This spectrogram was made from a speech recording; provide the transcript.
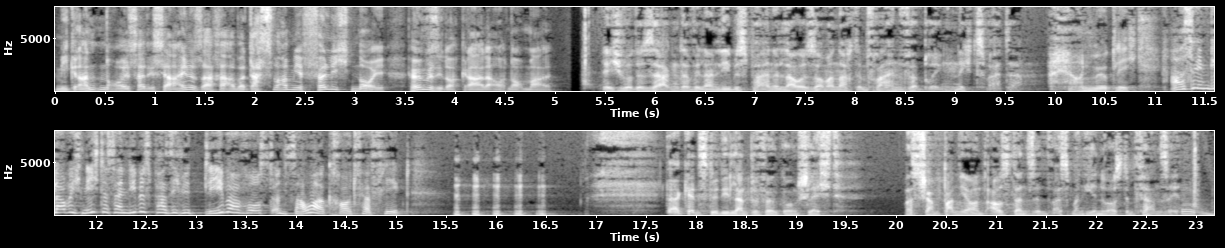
Migranten äußert, ist ja eine Sache, aber das war mir völlig neu. Hören wir sie doch gerade auch nochmal. Ich würde sagen, da will ein Liebespaar eine laue Sommernacht im Freien verbringen, nichts weiter. Unmöglich. Außerdem glaube ich nicht, dass ein Liebespaar sich mit Leberwurst und Sauerkraut verpflegt. Da kennst du die Landbevölkerung schlecht. Was Champagner und Austern sind, weiß man hier nur aus dem Fernsehen.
